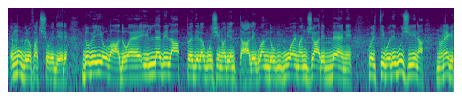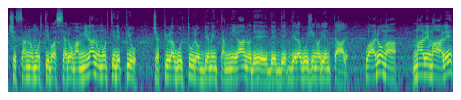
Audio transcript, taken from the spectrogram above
e mo ve lo faccio vedere. Dove io vado è il level up della cucina orientale, quando vuoi mangiare bene quel tipo di cucina non è che ci stanno molti posti a Roma, a Milano molti di più, c'è più la cultura ovviamente a Milano de, de, de, della cucina orientale. Qua a Roma male male,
